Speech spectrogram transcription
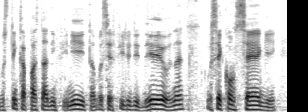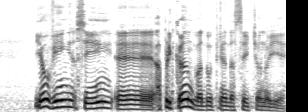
você tem capacidade infinita, você é filho de Deus, né? Você consegue. E eu vim, assim, eh, aplicando a doutrina da Seichonoye.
